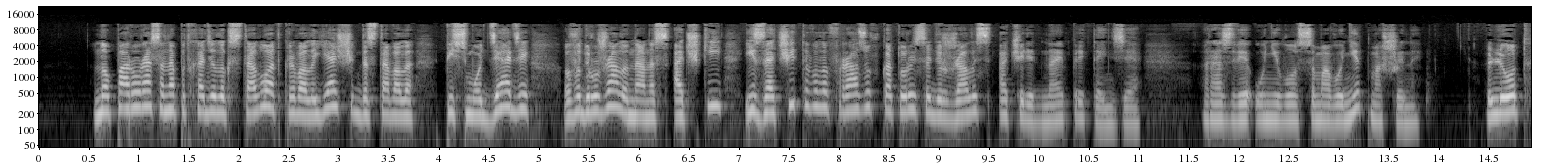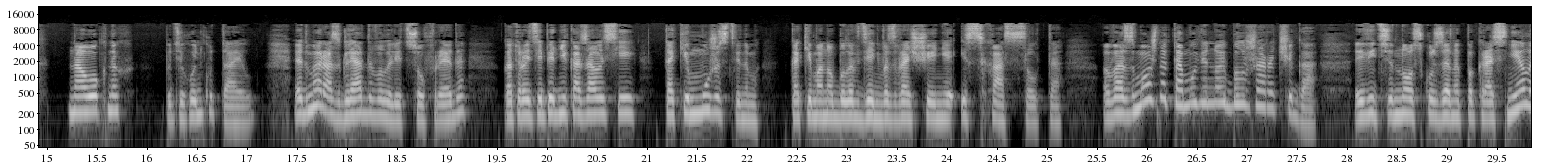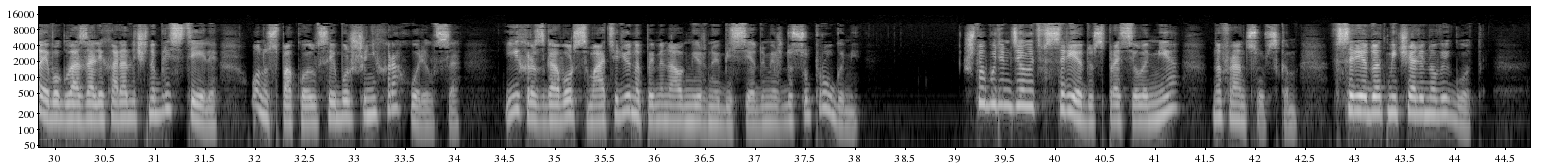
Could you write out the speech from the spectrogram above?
Но пару раз она подходила к столу, открывала ящик, доставала письмо дяди, водружала на нос очки и зачитывала фразу, в которой содержалась очередная претензия. «Разве у него самого нет машины?» Лед на окнах потихоньку таял. Эдме разглядывала лицо Фреда, которое теперь не казалось ей таким мужественным, каким оно было в день возвращения из Хасселта. Возможно, тому виной был жар очага, ведь нос кузена покраснел, а его глаза лихорадочно блестели. Он успокоился и больше не хорохорился. Их разговор с матерью напоминал мирную беседу между супругами. «Что будем делать в среду?» — спросила Мия на французском. «В среду отмечали Новый год.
